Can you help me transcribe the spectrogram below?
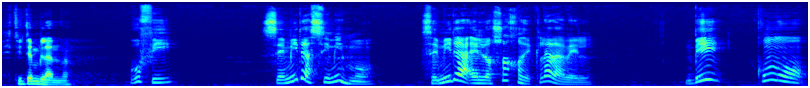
Estoy temblando. Goofy se mira a sí mismo, se mira en los ojos de Clarabel. Ve cómo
